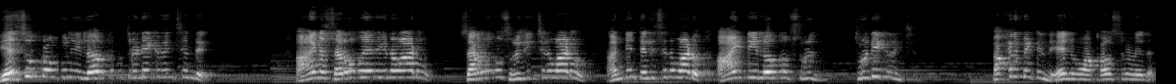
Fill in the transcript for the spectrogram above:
యేసు ప్రభుని ఈ లోకము తృణీకరించింది. ఆయన సర్వమైన వాడు సర్వము సృజించిన వాడు అన్ని తెలిసిన వాడు ఆయన ఈ లోకం సృ తృణీకరించింది. పక్కన పెట్టింది ఏ నువ్వు మాకు అవసరం లేదని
